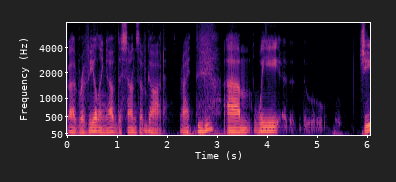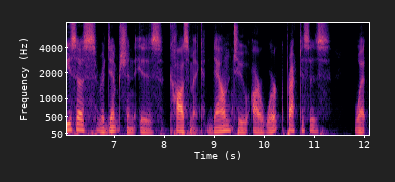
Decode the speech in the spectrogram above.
uh, revealing of the sons of God. Right? Um, we Jesus' redemption is cosmic, down to our work practices, what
